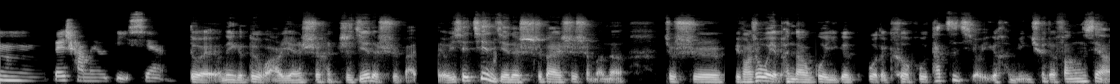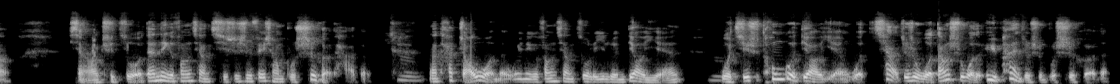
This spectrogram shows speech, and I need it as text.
嗯，非常没有底线。对，那个对我而言是很直接的失败。有一些间接的失败是什么呢？就是比方说，我也碰到过一个我的客户，他自己有一个很明确的方向。想要去做，但那个方向其实是非常不适合他的。嗯，那他找我呢，为那个方向做了一轮调研。我其实通过调研，我恰就是我当时我的预判就是不适合的。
